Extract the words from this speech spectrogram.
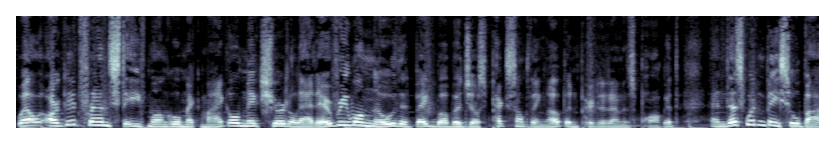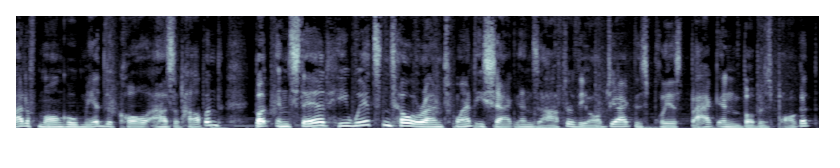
Well, our good friend Steve Mongo McMichael makes sure to let everyone know that Big Bubba just picked something up and put it in his pocket, and this wouldn't be so bad if Mongo made the call as it happened, but instead he waits until around 20 seconds after the object is placed back in Bubba's pocket.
